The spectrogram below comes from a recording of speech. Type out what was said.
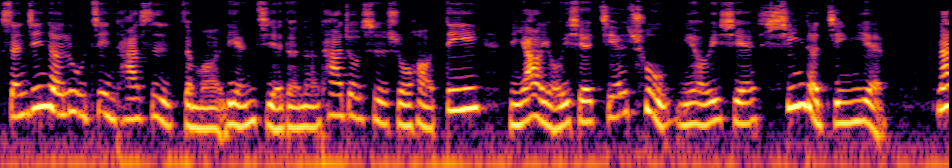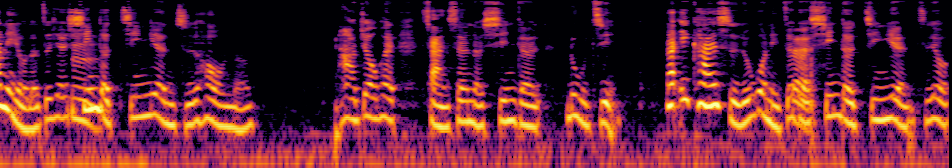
神经的路径它是怎么连接的呢？它就是说哈，第一，你要有一些接触，你有一些新的经验，那你有了这些新的经验之后呢，嗯、它就会产生了新的路径。那一开始，如果你这个新的经验只有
